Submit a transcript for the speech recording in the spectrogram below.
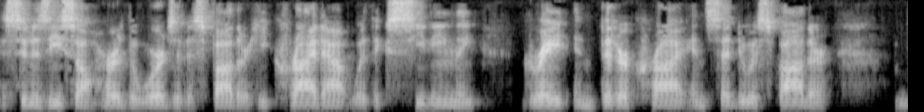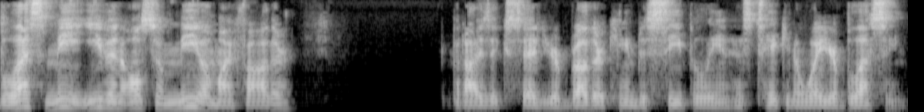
As soon as Esau heard the words of his father, he cried out with exceedingly great and bitter cry, and said to his father, Bless me, even also me, O my father. But Isaac said, Your brother came deceitfully and has taken away your blessing.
